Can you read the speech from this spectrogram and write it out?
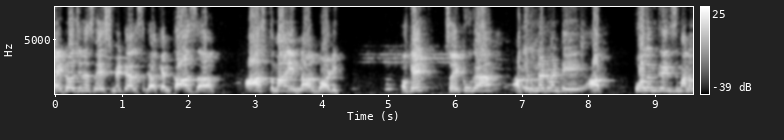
nitrogenous waste materials can cause asthma in our body okay so ఎక్కువగా అక్కడ ఉన్నటువంటి ఆ పోలన్ గ్రెయిన్స్ మనం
